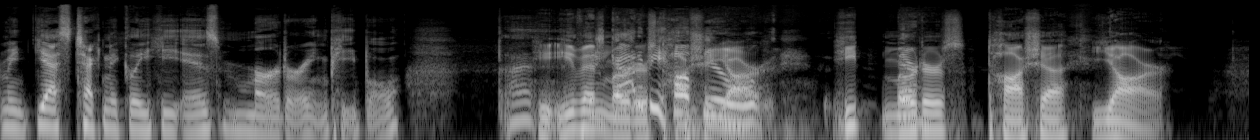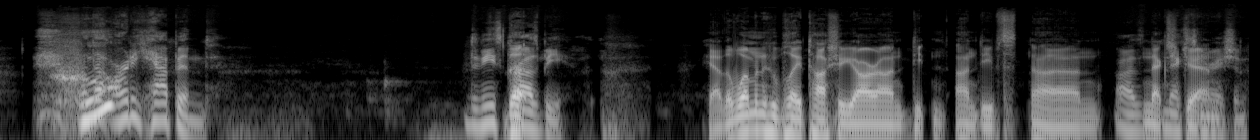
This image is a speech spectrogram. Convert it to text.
I mean, yes, technically he is murdering people, He even there's got to murders Tasha. Yar. He murders Tasha Yar. That who? already happened. Denise The- Crosby, Yeah, the woman who played Tasha Yar on D- on Deep uh, on uh, Next next, Gen. generation.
